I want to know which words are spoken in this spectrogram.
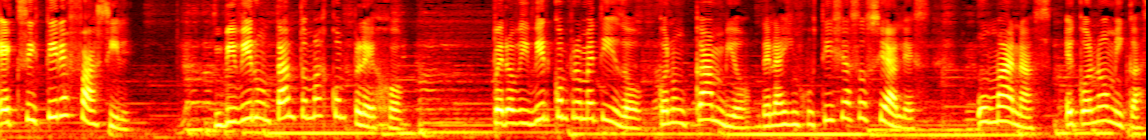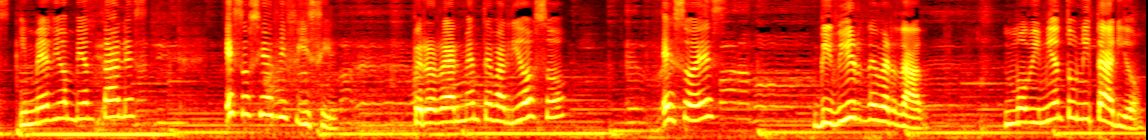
Existir es fácil, vivir un tanto más complejo, pero vivir comprometido con un cambio de las injusticias sociales, humanas, económicas y medioambientales, eso sí es difícil, pero realmente valioso, eso es vivir de verdad. Movimiento Unitario,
